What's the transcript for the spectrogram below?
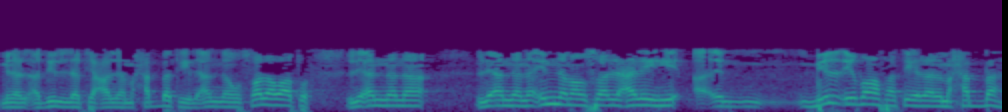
من الأدلة على محبته لأنه صلوات لأننا لأننا إنما نصلي عليه بالإضافة إلى المحبة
